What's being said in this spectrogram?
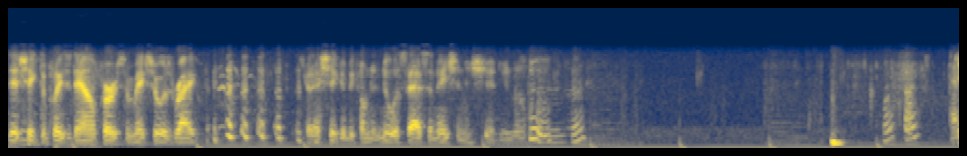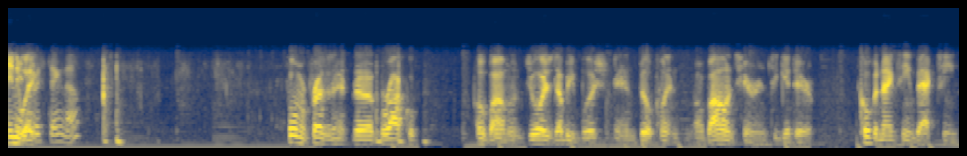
they shake the place down first and make sure it's right. 'Cause that shit could become the new assassination and shit, you know. Hmm. Mhm. Okay. That's Anyway. interesting though. Former President uh, Barack Obama, George W. Bush, and Bill Clinton are volunteering to get their COVID-19 vaccine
